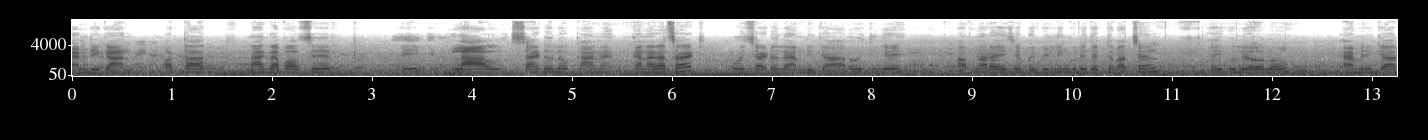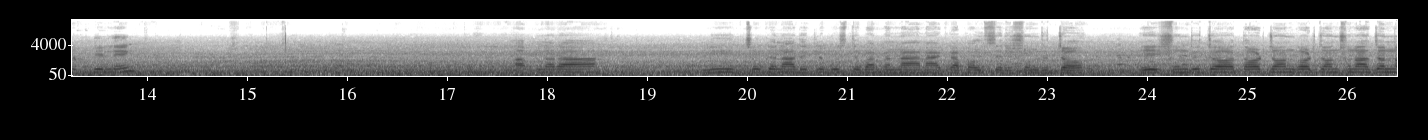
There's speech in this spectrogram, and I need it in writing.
আমেরিকান। অর্থাৎ নাগরা ফলসের এই লাল সাইড হলো কানা- কানাডা সাইড ওই সাইড হলো আমেরিকা। আর ওইদিকে আপনারা এই যে বিল্ডিংগুলি দেখতে পাচ্ছেন, এইগুলি হলো আমেরিকার বিল্ডিং। আপনারা নিজ চোখে না দেখলে বুঝতে পারবেন না নায়গ্রা ফলসের সৌন্দর্য। এই সৌন্দর্য দর্জন গর্জন শোনার জন্য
